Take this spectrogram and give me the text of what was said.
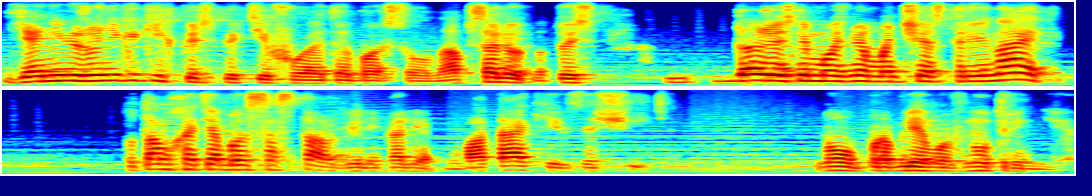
я не вижу никаких перспектив у этой Барселоны, абсолютно. То есть даже если мы возьмем Манчестер Юнайтед, то там хотя бы состав великолепный в атаке и в защите. Но проблемы внутренние.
